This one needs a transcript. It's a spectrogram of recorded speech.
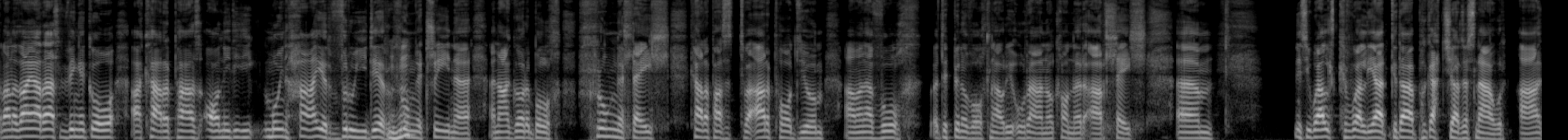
Rhan y ddau arall, Fingago a Carapaz, ond ni wedi mwynhau'r frwydr mm -hmm. rhwng y tri yna yn agor y bwlch rhwng y lleill. Carapaz twa, ar y podiwm a mae yna fwlch, y dipyn o fwlch nawr i Wran o Conor a'r lleill. Um, nes i weld cyfweliad gyda Pogacar jyst nawr a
